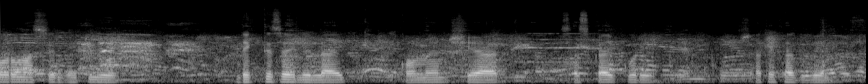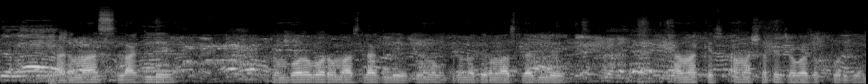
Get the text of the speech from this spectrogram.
বড় মাছের ভিডিও দেখতে চাইলে লাইক কমেন্ট শেয়ার সাবস্ক্রাইব করে সাথে থাকবেন। আর মাছ লাগলে এরকম বড় বড় মাছ লাগলে ব্রহ্মপুত্র নদীর মাছ লাগলে আমাকে, আমার সাথে যোগাযোগ করবেন।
